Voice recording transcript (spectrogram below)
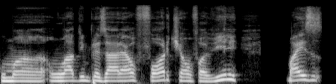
uma, um lado empresarial forte em Alphaville, mas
